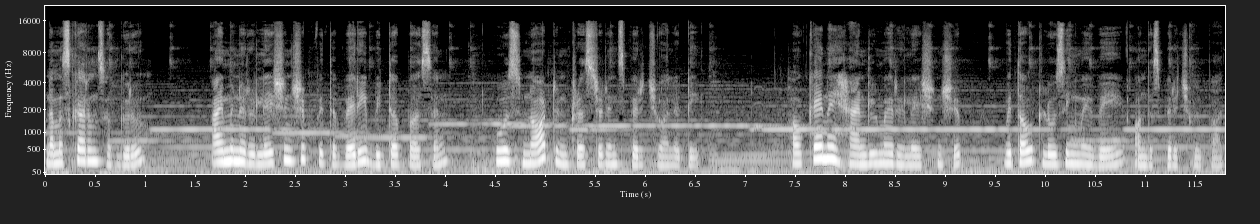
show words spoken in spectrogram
Namaskaram Sadhguru. I'm in a relationship with a very bitter person who is not interested in spirituality. How can I handle my relationship without losing my way on the spiritual path?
